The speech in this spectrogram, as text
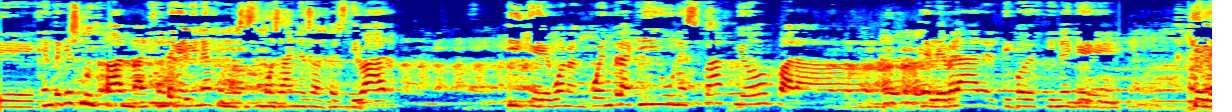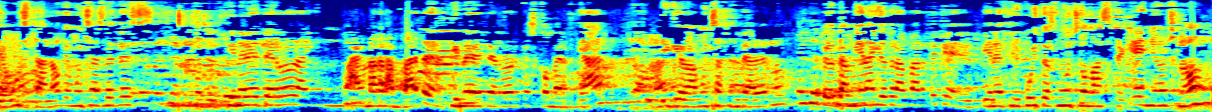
de gente que es muy fan. Hay gente que viene hace muchísimos años al festival y que bueno encuentra aquí un espacio para celebrar el tipo de cine que, que le gusta, ¿no? Que muchas veces, pues el cine de terror, hay, una gran parte del cine de terror que es comercial y que va mucha gente a verlo, pero también hay otra parte que tiene circuitos mucho más pequeños, ¿no?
